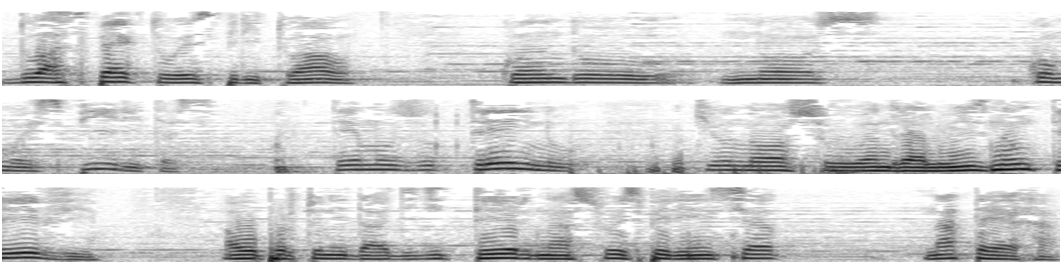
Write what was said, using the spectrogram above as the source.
do aspecto espiritual quando nós, como espíritas, temos o treino que o nosso André Luiz não teve a oportunidade de ter na sua experiência na Terra.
